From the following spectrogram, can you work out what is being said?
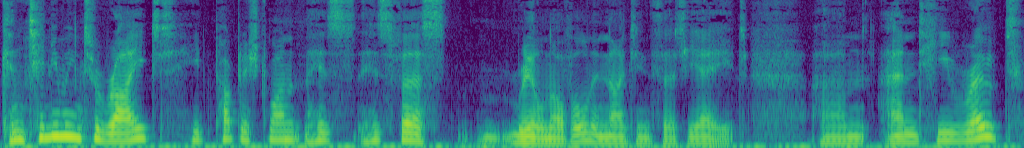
continuing to write. He'd published one his his first real novel in 1938, um, and he wrote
